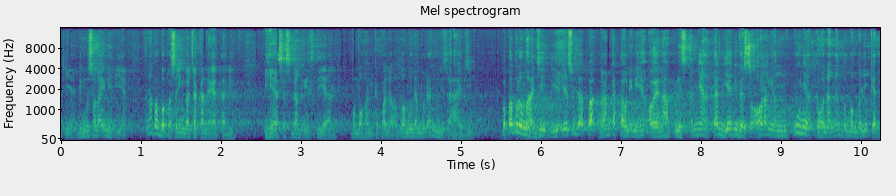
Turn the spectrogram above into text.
Iya. Di musola ini? Iya. Kenapa Bapak sering bacakan ayat tadi? Iya, saya sedang ikhtiar, memohon kepada Allah, mudah-mudahan bisa haji. Bapak belum haji? Iya, ya sudah Pak, berangkat tahun ini ya. ONH Plus. Ternyata dia juga seorang yang punya kewenangan untuk memberikan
